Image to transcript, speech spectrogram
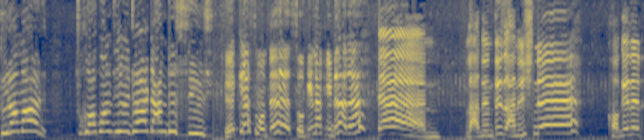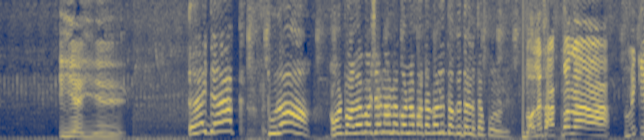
তুই আমার টান দিচ্ছিস। এ কে শুনতে সকিনা কিডা রে? কেন? লাদেন তুই জানিস নে? খগেনের ইয়ে ইয়ে। এই দেখ তোরা আমার ভালোবাসা নামে কোনো কথা বলে তোকে দলে থাকব না দলে থাকব না। তুমি কি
